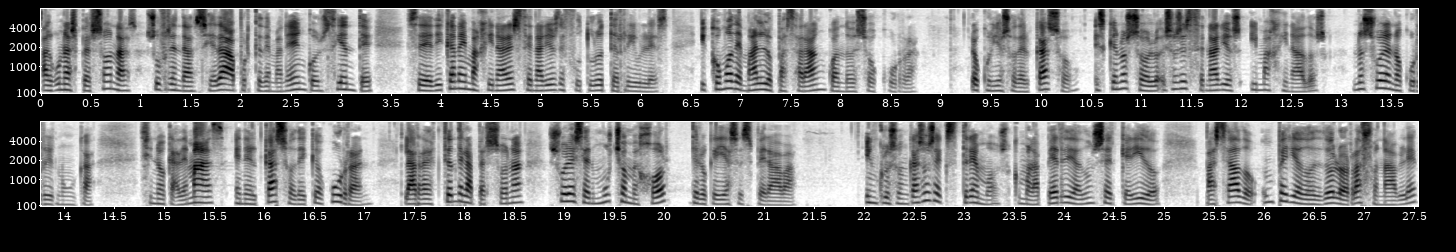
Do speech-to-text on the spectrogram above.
Algunas personas sufren de ansiedad porque de manera inconsciente se dedican a imaginar escenarios de futuro terribles y cómo de mal lo pasarán cuando eso ocurra. Lo curioso del caso es que no solo esos escenarios imaginados no suelen ocurrir nunca, sino que además, en el caso de que ocurran, la reacción de la persona suele ser mucho mejor de lo que ella se esperaba. Incluso en casos extremos, como la pérdida de un ser querido, pasado un periodo de dolor razonable,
